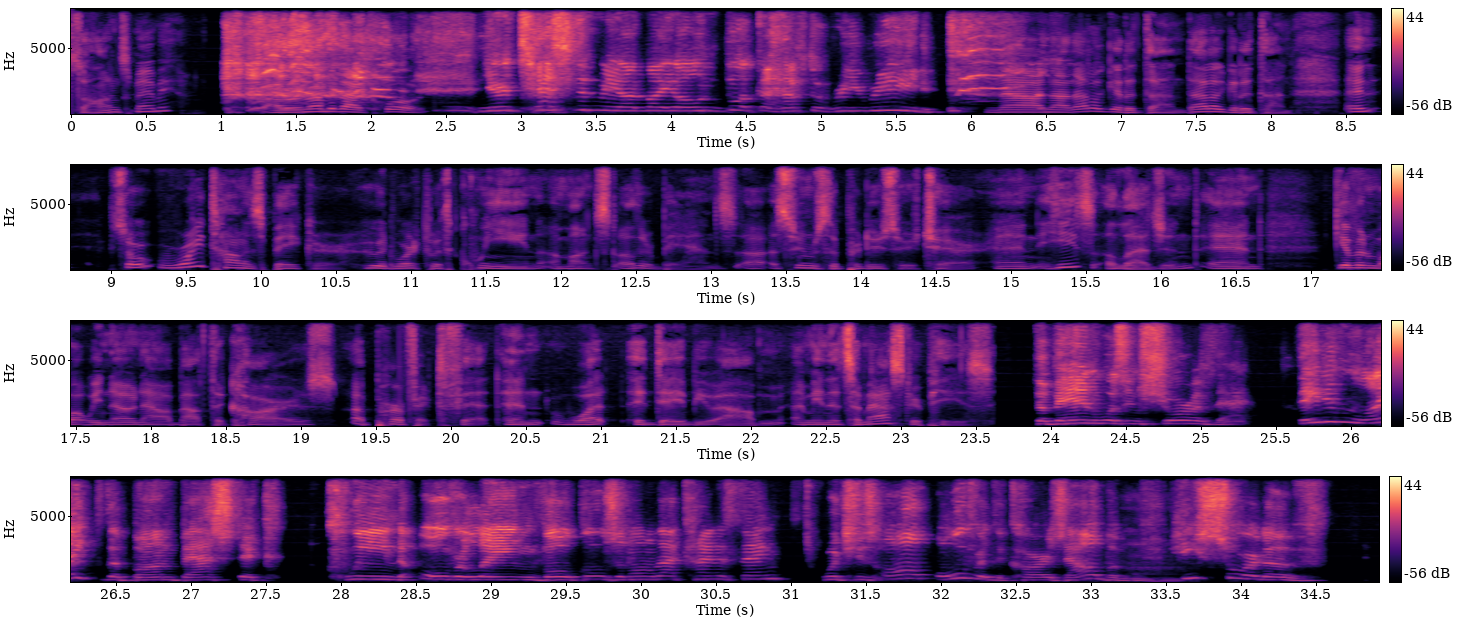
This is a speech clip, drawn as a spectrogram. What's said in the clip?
Songs, maybe. I remember that quote. You're testing me on my own book. I have to reread. no, no, that'll get it done. That'll get it done. And so Roy Thomas Baker, who had worked with Queen amongst other bands, uh, assumes the producer's chair, and he's a legend. And given what we know now about the Cars, a perfect fit. And what a debut album! I mean, it's a masterpiece. The band wasn't sure of that. They didn't like the bombastic Queen, overlaying vocals and all that kind of thing, which is all over the Cars album. Mm-hmm. He sort of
